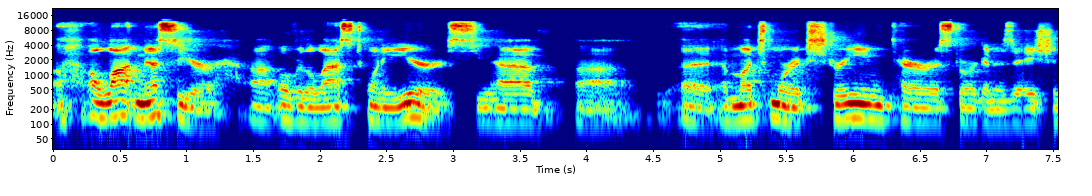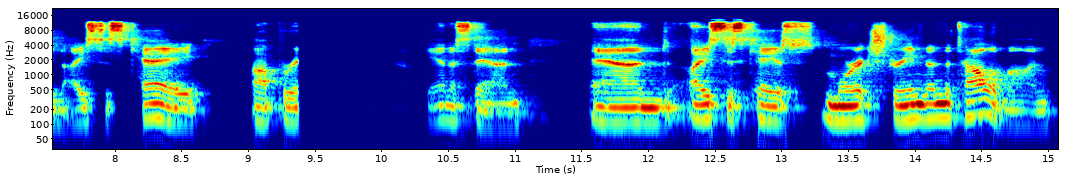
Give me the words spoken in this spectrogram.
a lot messier uh, over the last 20 years. You have uh, a, a, much more extreme terrorist organization, ISIS K, operating in Afghanistan. And ISIS K is more extreme than the Taliban.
